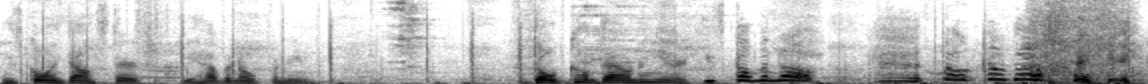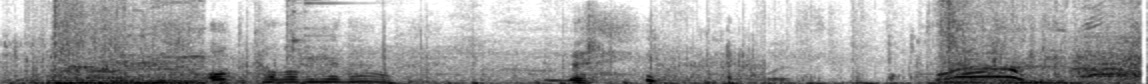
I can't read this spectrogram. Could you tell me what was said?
He's going downstairs. We have an opening. Don't come down here. He's coming up. Don't come down here. Oh, to come over here now.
